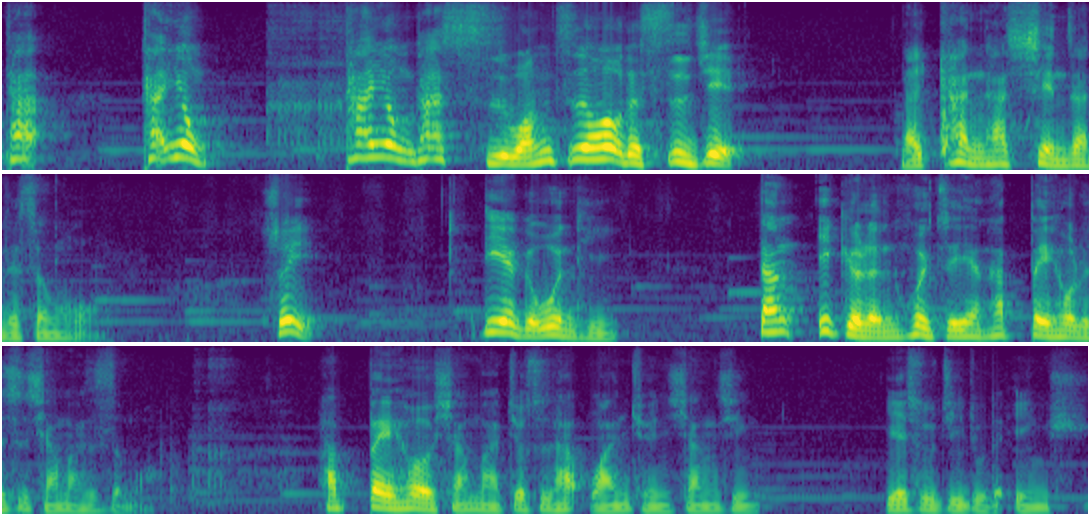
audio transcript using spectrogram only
他他用。他用他死亡之后的世界来看他现在的生活，所以第二个问题，当一个人会这样，他背后的是想法是什么？他背后的想法就是他完全相信耶稣基督的应许，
